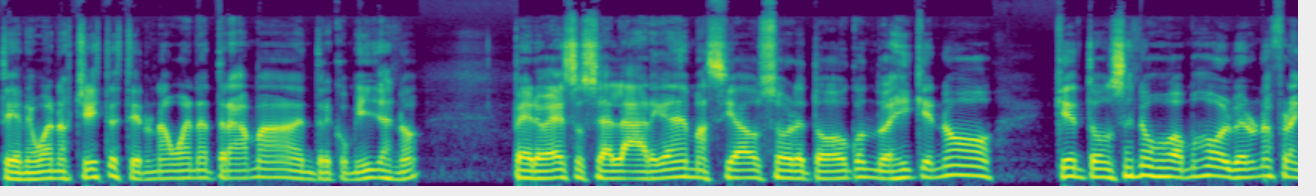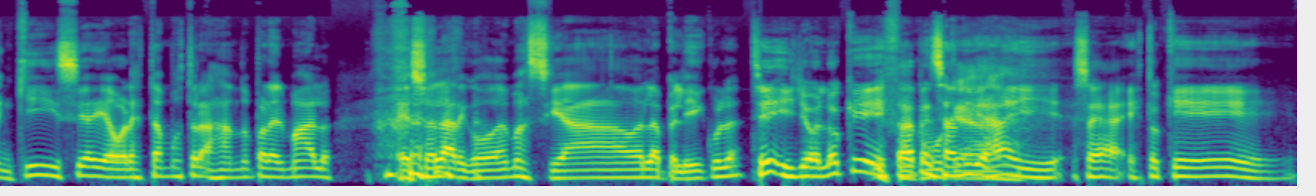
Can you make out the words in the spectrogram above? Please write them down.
tiene buenos chistes, tiene una buena trama, entre comillas, ¿no? Pero eso se alarga demasiado, sobre todo cuando es y que no, que entonces nos vamos a volver una franquicia y ahora estamos trabajando para el malo. Eso alargó demasiado la película. Sí, y yo lo que Y estaba pensando, que, y, ah. ay, o sea, esto que,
